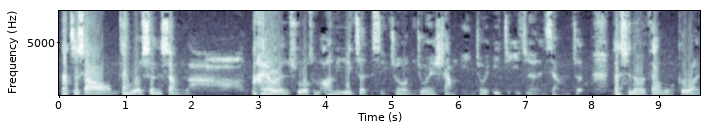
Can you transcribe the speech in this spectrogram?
那至少在我身上啦。那还有人说什么啊？你一整形之后，你就会上瘾，就会一直一直很想整。但是呢，在我割完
